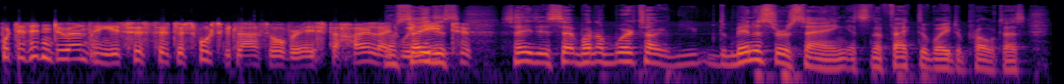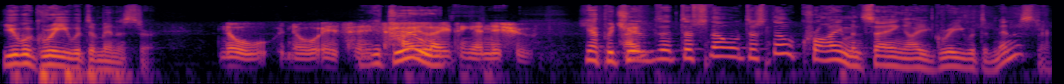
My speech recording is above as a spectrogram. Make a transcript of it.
But they didn't do anything. It's just they're, they're supposed to be glass over. It's to highlight. No, we need this. to. Say this. Say, when we're talking, the minister is saying it's an effective way to protest. You agree with the minister? No, no, it's, it's highlighting an issue. Yeah, but you, th- there's no there's no crime in saying I agree with the minister.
